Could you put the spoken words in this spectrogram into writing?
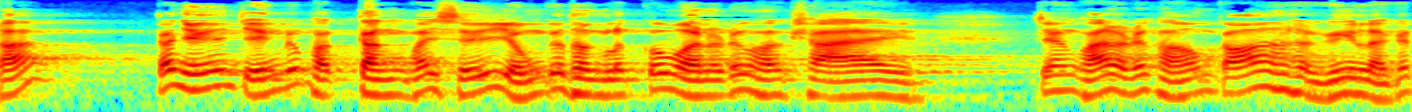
đó, có những cái chuyện Đức Phật cần phải sử dụng cái thần lực của mình là Đức Phật xài. Chứ không phải là Đức Phật không có thường như là cái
